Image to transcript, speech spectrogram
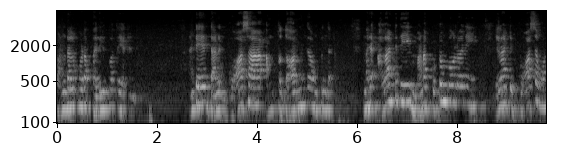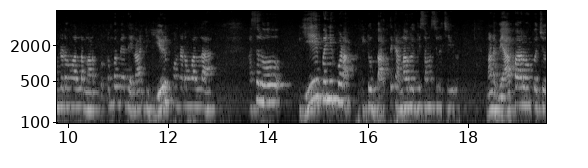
కొండలు కూడా పగిలిపోతాయటండి. అంటే దాని ఘోష అంత దారుణంగా ఉంటుందట. మరి అలాంటిది మన కుటుంబంలోని ఇలాంటి ఘోష ఉండడం వల్ల, మన కుటుంబం మీద ఇలాంటి ఏడుపు ఉండడం వల్ల అసలు ఏ పని కూడా ఇటు భర్తకి అనారోగ్య సమస్యలు చేయడు. మన వ్యాపారం కొంచెం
